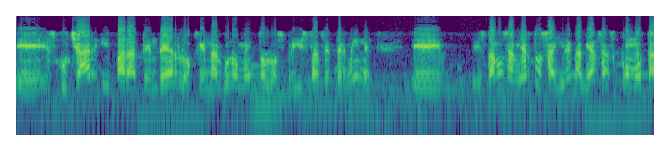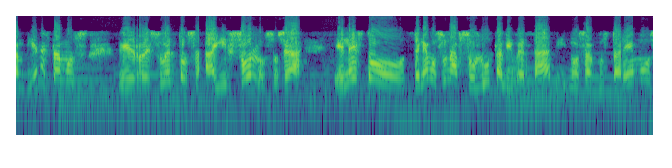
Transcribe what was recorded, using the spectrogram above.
eh, escuchar y para atender lo que en algún momento los priistas determinen. Eh, estamos abiertos a ir en alianzas como también estamos eh, resueltos a ir solos, o sea, en esto tenemos una absoluta libertad y nos ajustaremos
